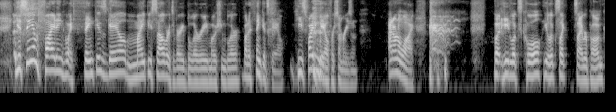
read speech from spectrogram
you see him fighting who I think is Gale, might be Salvor. It's a very blurry motion blur, but I think it's Gale. He's fighting Gale for some reason. I don't know why. but he looks cool. He looks like cyberpunk.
